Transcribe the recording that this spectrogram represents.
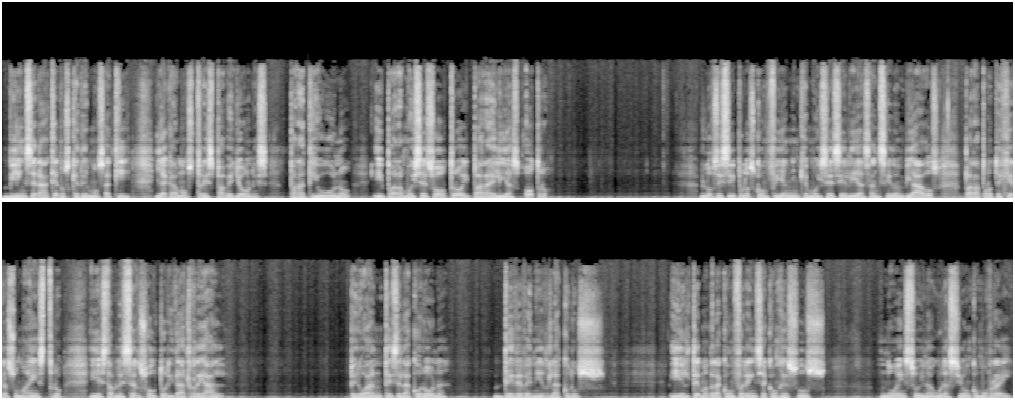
bien será que nos quedemos aquí y hagamos tres pabellones, para ti uno, y para Moisés otro, y para Elías otro. Los discípulos confían en que Moisés y Elías han sido enviados para proteger a su maestro y establecer su autoridad real. Pero antes de la corona debe venir la cruz. Y el tema de la conferencia con Jesús no es su inauguración como rey,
